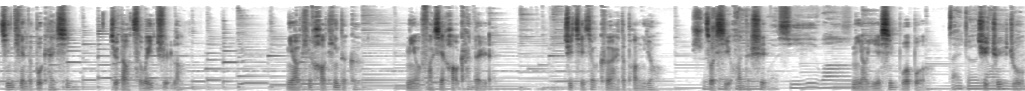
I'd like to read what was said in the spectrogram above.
今天的不开心就到此为止了。你要听好听的歌，你要发现好看的人。去结交可爱的朋友，做喜欢的事。你要野心勃勃，去追逐，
